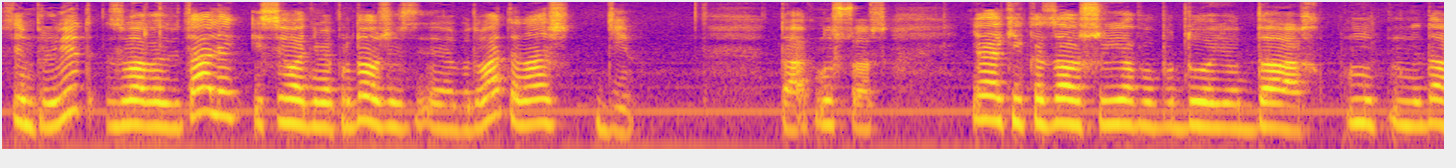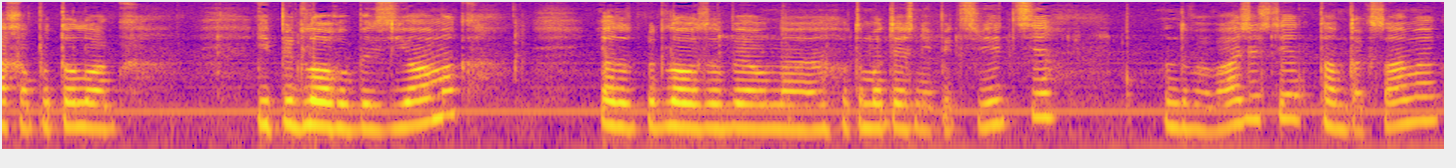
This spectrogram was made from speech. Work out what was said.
Всім привіт! З вами Віталік, і сьогодні ми продовжуємо е, будувати наш дім. Так, ну що ж, я як і казав, що я побудую дах, ну не дах, а потолок і підлогу без зйомок. Я тут підлогу зробив на автоматичній підсвітці. На двоважісті, там так само.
